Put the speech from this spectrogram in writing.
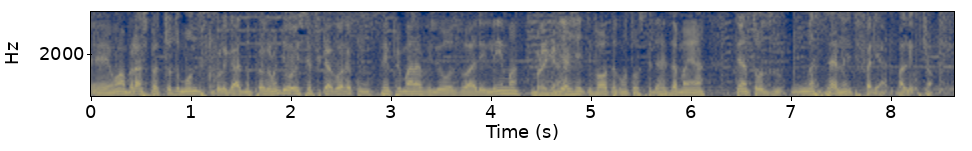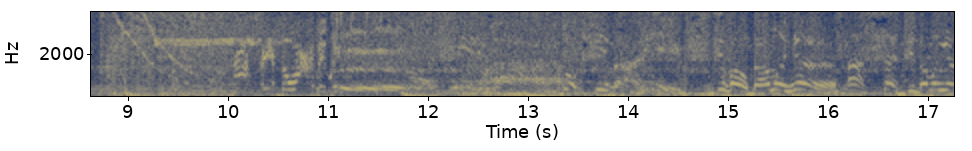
É, um abraço para todo mundo que ficou ligado no programa de hoje. Você fica agora com o sempre maravilhoso Ari Lima. Obrigado. E a gente volta com Torcida Reza amanhã. Tenha todos um excelente feriado. Valeu, tchau. Apita o árbitro. Torcida Hits. De volta amanhã, às sete da manhã.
